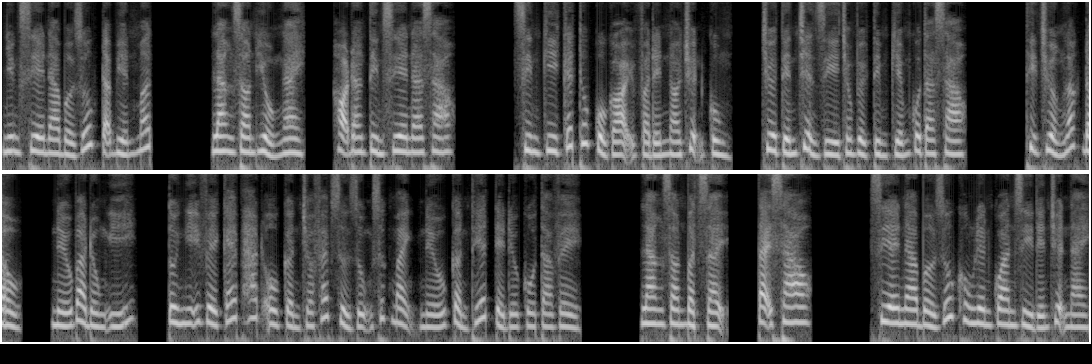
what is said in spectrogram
nhưng Sienna bờ giúp đã biến mất. Lang John hiểu ngay, họ đang tìm Sienna sao? Sinki kết thúc cuộc gọi và đến nói chuyện cùng, chưa tiến triển gì trong việc tìm kiếm cô ta sao? Thị trưởng lắc đầu, nếu bà đồng ý, tôi nghĩ WHO cần cho phép sử dụng sức mạnh nếu cần thiết để đưa cô ta về. Lang John bật dậy, Tại sao? Sienna bờ giúp không liên quan gì đến chuyện này.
